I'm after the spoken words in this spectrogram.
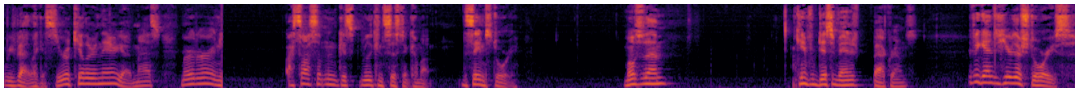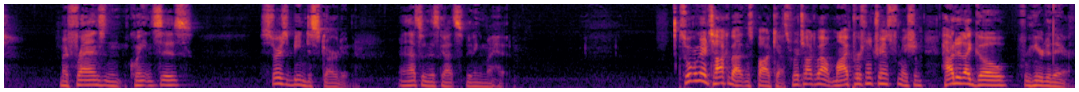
you've got like a serial killer in there, you got a mass murderer, and I saw something just really consistent come up. The same story. Most of them came from disadvantaged backgrounds. I began to hear their stories. My friends and acquaintances, stories of being discarded. And that's when this got spinning in my head. So, what we're going to talk about in this podcast, we're going to talk about my personal transformation. How did I go from here to there?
